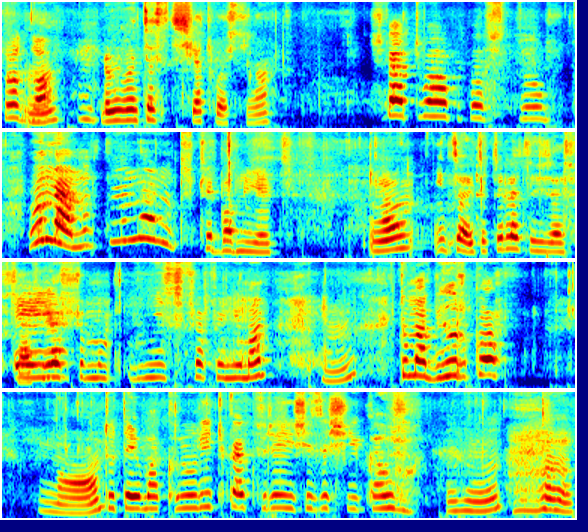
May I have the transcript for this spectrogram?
Trudno. No. Robimy test światłości, no. Światło po prostu. No na no, no, no, no to trzeba mieć. No i co? I to tyle? Coś za w Ej, szafie? jeszcze mam, nic w szafie nie mam. Mm. Tu ma biurko. No. Tutaj ma króliczka, który się zasikał. Mhm.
